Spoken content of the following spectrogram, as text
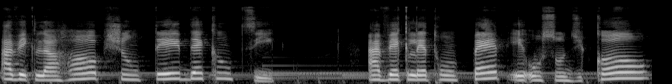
avec la harpe chantez des cantiques, avec les trompettes et au son du corps,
